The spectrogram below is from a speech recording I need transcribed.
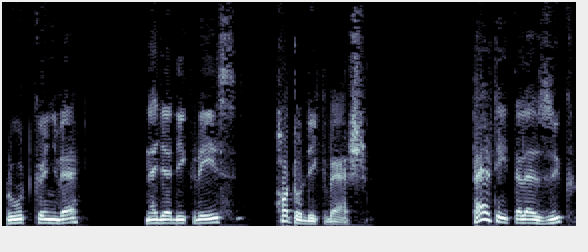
Rút könyve, negyedik rész, hatodik vers. Feltételezzük,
